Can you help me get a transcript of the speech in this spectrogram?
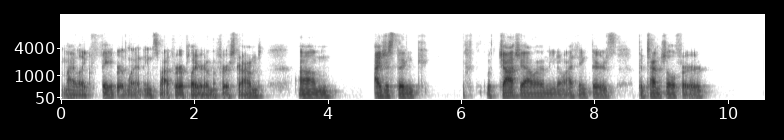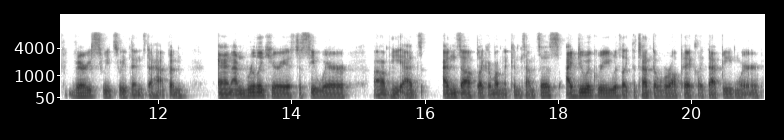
my like favorite landing spot for a player in the first round. Um, I just think with Josh Allen, you know, I think there's potential for very sweet, sweet things to happen. And I'm really curious to see where um, he adds ends up like among the consensus. I do agree with like the 10th overall pick, like that being where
